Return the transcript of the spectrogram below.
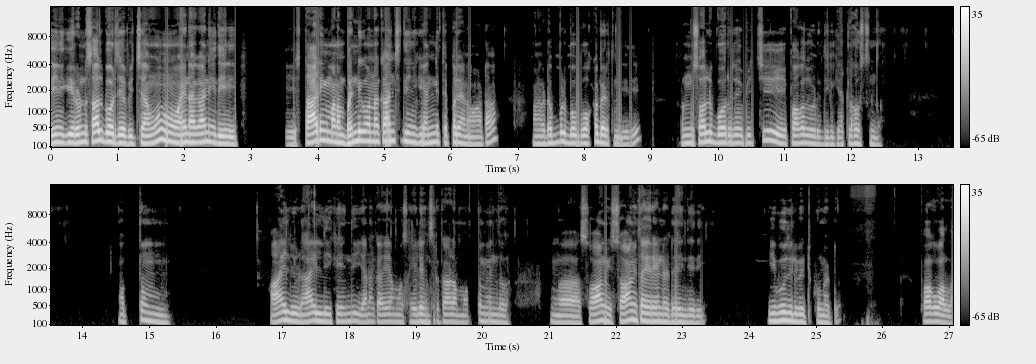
దీనికి రెండు సార్లు బోర్ చేపించాము. అయినా కానీ ఇది ఈ స్టార్టింగ్ మనం బండి కొన్న కాంచి దీనికి అన్ని తిప్పలేనమాట. మనకు డబ్బులు బొ ఒక్క పెడుతుంది ఇది. రెండు సార్లు బోరు చేయించి పొగ చూడు దీనికి ఎట్లా వస్తుందో. మొత్తం ఆయిల్ చూడు ఆయిల్ లీక్ అయింది. వెనక ఏమో సైలెన్సర్ కాడ మొత్తం ఏందో ఇంకా స్వామి స్వామి తయారైనట్టు అయింది ఇది. ఈ బూజులు పెట్టుకున్నట్టు పొగ వల్ల.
